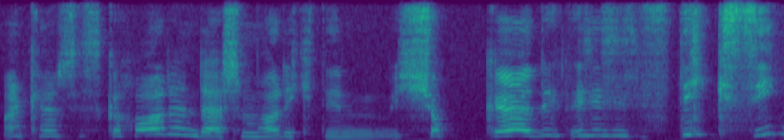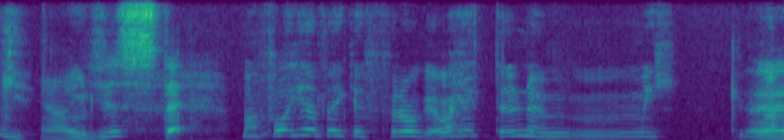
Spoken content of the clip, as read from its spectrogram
Man kanske ska ha den där som har riktigt tjocka, riktigt sticksig Ja, just det. Man får helt enkelt fråga, vad hette det nu? Mik- Eh,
